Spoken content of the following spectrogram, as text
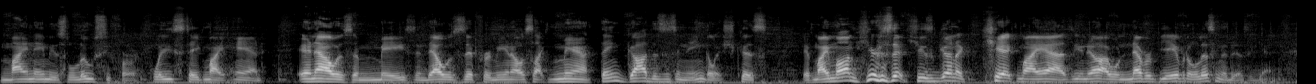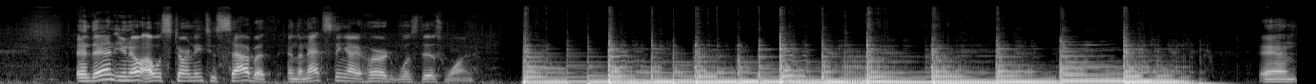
My name is Lucifer. Please take my hand. And I was amazed, and that was it for me. And I was like, Man, thank God this is in English, because if my mom hears it, she's gonna kick my ass. You know, I will never be able to listen to this again. And then, you know, I was turning to Sabbath, and the next thing I heard was this one. And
